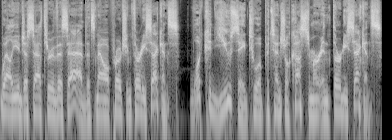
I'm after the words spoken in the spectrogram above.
Well, you just sat through this ad that's now approaching 30 seconds. What could you say to a potential customer in 30 seconds?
